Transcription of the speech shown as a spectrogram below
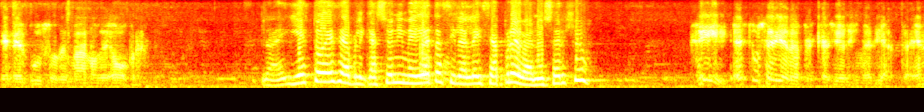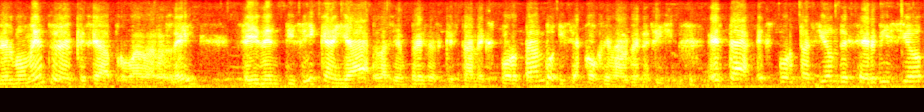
en el uso de mano de obra. Y esto es de aplicación inmediata si la ley se aprueba, ¿no, Sergio? Sí, esto sería de aplicación inmediata. En el momento en el que sea aprobada la ley, se identifican ya las empresas que están exportando y se acogen al beneficio. Esta exportación de servicio,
